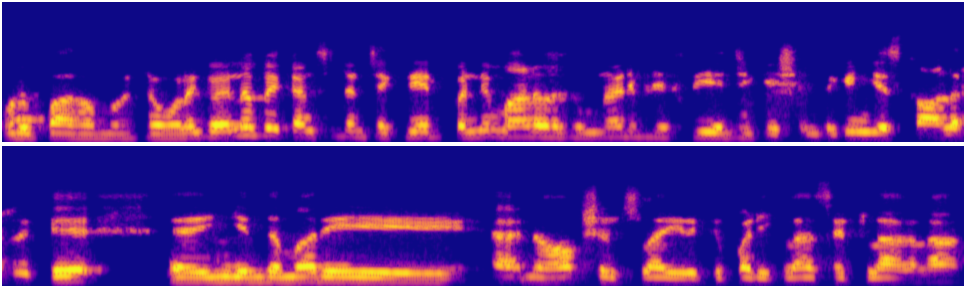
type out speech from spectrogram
பொறுப்பாக மாட்டோம். உனக்கு வேணா போய் கன்சல்டன்சி கிரியேட் பண்ணி மாணவருக்கு முன்னாடி இப்படி ஃப்ரீ எஜுகேஷன் இருக்கு இங்க ஸ்காலர் இருக்கு இங்க இந்த மாதிரி ஆப்ஷன்ஸ் எல்லாம் இருக்கு படிக்கலாம் செட்டில் ஆகலாம்.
